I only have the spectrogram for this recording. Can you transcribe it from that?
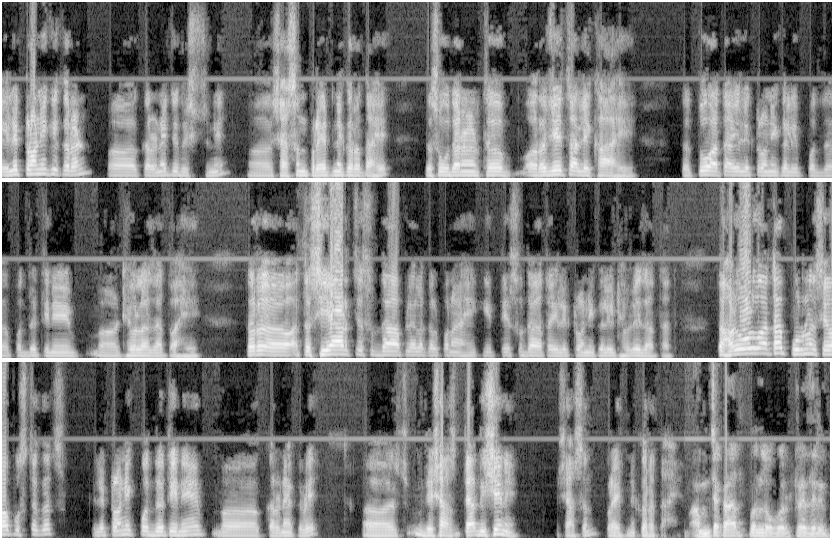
इलेक्ट्रॉनिकीकरण करण्याच्या दृष्टीने शासन प्रयत्न करत आहे. जसं उदाहरणार्थ रजेचा लेखा आहे तर तो आता इलेक्ट्रॉनिकली पद्ध पद्धतीने ठेवला जातो आहे. तर आता सी आरचे सुद्धा आपल्याला कल्पना आहे की ते सुद्धा आता इलेक्ट्रॉनिकली ठेवले जातात. तर हळूहळू आता पूर्ण सेवा पुस्तकच इलेक्ट्रॉनिक पद्धतीने करण्याकडे म्हणजे शास त्या दिशेने शासन प्रयत्न करत आहे. आमच्या काळात पण लोक ट्रेझरीत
